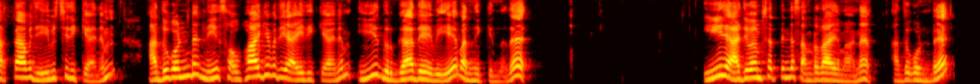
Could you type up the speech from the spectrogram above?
ഭർത്താവ് ജീവിച്ചിരിക്കാനും അതുകൊണ്ട് നീ സൗഭാഗ്യവതിയായിരിക്കാനും ഈ ദുർഗാദേവിയെ വന്ദിക്കുന്നത്. ഈ രാജവംശത്തിന്റെ സമ്പ്രദായമാണ്. അതുകൊണ്ട്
